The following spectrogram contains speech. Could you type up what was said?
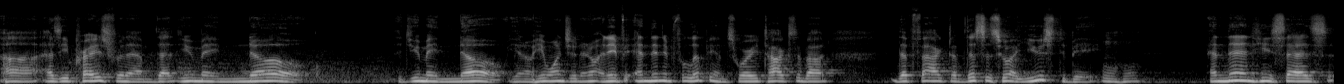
uh, as he prays for them that you may know that you may know you know he wants you to know. And, if, and then in philippians where he talks about the fact of this is who i used to be. And then he says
